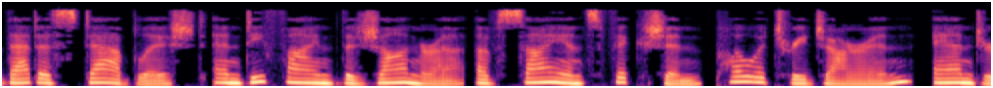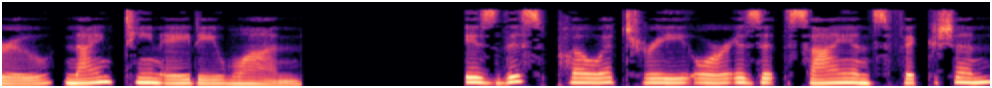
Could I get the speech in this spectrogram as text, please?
that established and defined the genre of science fiction poetry. Joron, Andrew, 1981. Is this poetry or is it science fiction?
